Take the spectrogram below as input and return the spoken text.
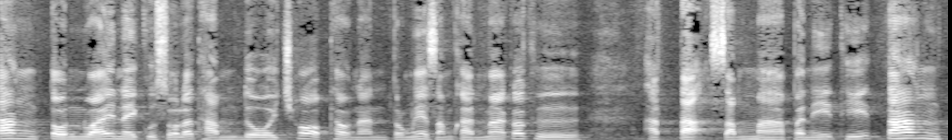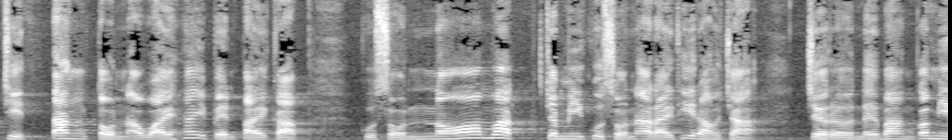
ตั้งตนไว้ในกุศลธรรมโดยชอบเท่านั้น ตรงนี้สำคัญมากก็คือ อัตตะสัมมาปณิธิตั้งจิตตั้งตนเอาไว้ให้เป็นไปกับกุศลน้อมว่าจะมีกุศลอะไรที่เราจะ เจริญได้บ้าง ก็มี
